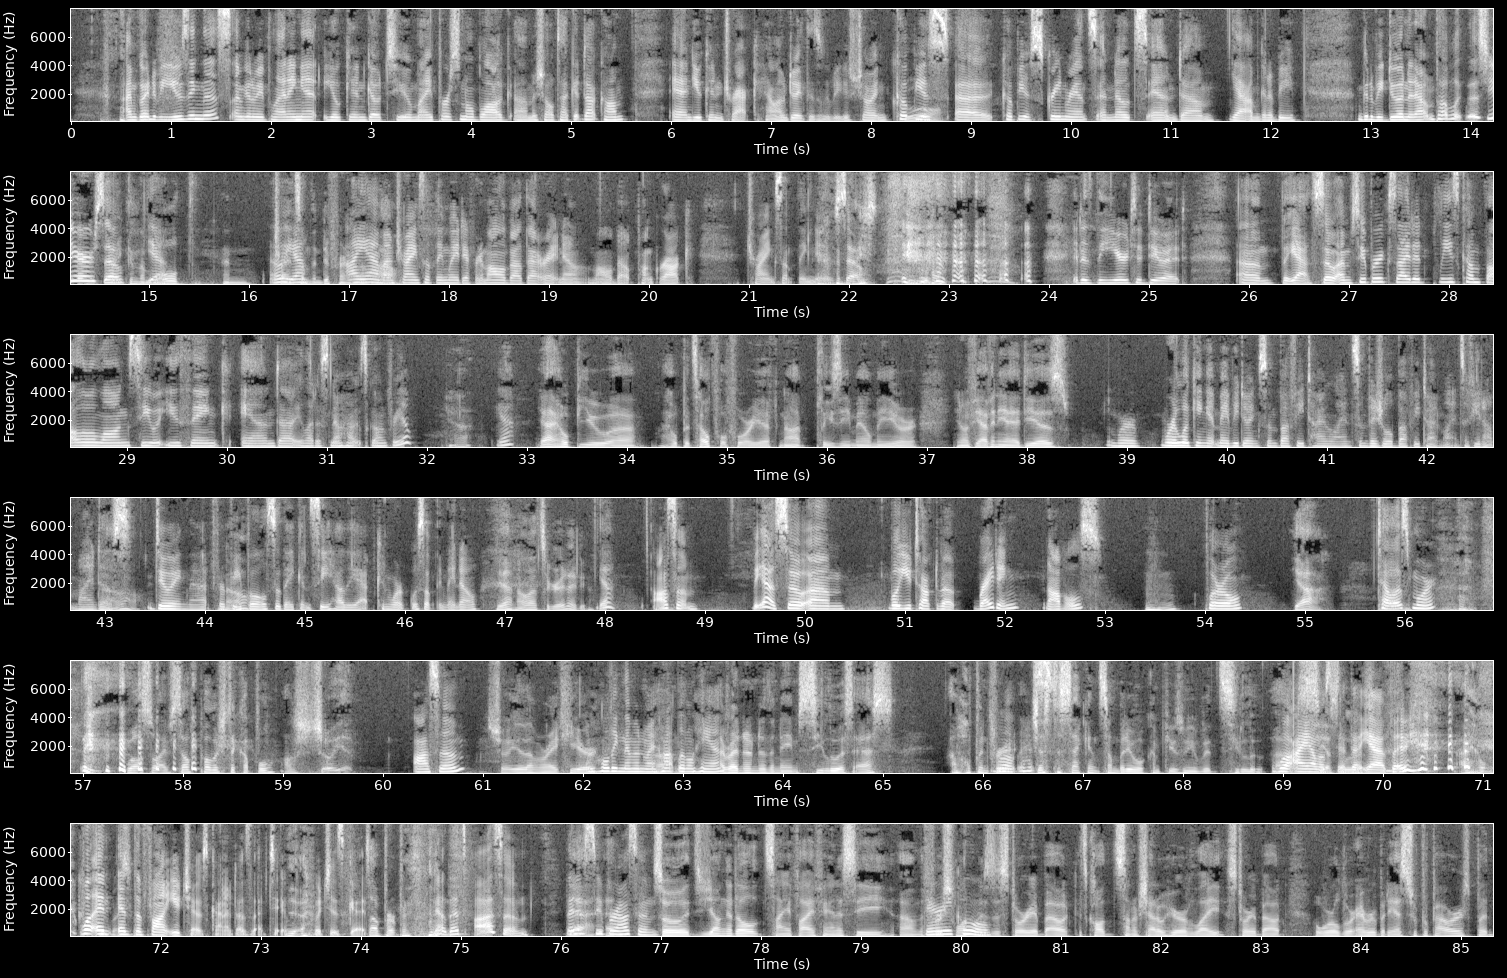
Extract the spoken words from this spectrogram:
I'm going to be using this. I'm going to be planning it. You can go to my personal blog, uh, michelletuckett.com, and you can track how I'm doing things. I'll be showing copious, uh, copious screen rants and notes. And um, yeah, I'm going to be, I'm going to be doing it out in public this year. So breaking the yeah. mold and Oh, trying yeah. something different. I huh? am. I'm trying something way different. I'm all about that right now. I'm all about punk rock, trying something new. So it is the year to do it. Um, but yeah, so I'm super excited. Please come follow along, see what you think, and uh, let us know how it's going for you. Yeah. Yeah. Yeah. I hope you. Uh, I hope it's helpful for you. If not, please email me or you know if you have any ideas. We're we're looking at maybe doing some Buffy timelines, some visual Buffy timelines, if you don't mind us Oh. doing that for No. people, so they can see how the app can work with something they know. Yeah. No, that's a great idea. Yeah. Awesome. But yeah, so um, well, you talked about writing novels, Mm-hmm. plural. Yeah. Tell Um, us more. well, so I've self-published a couple. I'll show you. Awesome. Show you them right here. I'm holding them in my hot Um, little hand. I read under the name C. Lewis S. I'm hoping for Well, just a second somebody will confuse me with C. Lu- uh, well, I almost C.S. did that, yeah, but I hope well, and, and the font you chose kind of does that too, Yeah. which is good. it's on purpose. no, that's awesome. That is Yeah, super awesome. So it's young adult sci-fi fantasy. Um, the Very first cool. one is a story about. It's called Son of Shadow, Hero of Light. A story about a world where everybody has superpowers, but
